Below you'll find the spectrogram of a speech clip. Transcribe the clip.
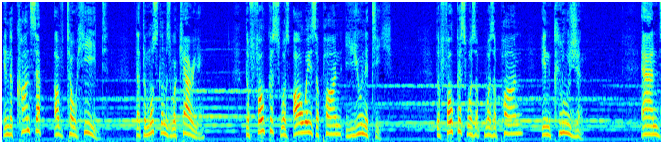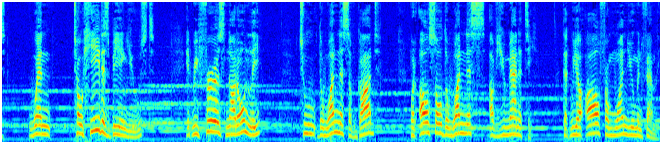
in the concept of Tawheed that the Muslims were carrying, the focus was always upon unity. The focus was, was upon inclusion. And when Tawheed is being used, it refers not only to the oneness of God, but also the oneness of humanity, that we are all from one human family.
